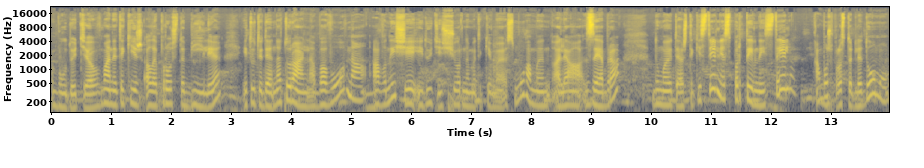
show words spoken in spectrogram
будуть. В мене такі ж, але просто білі. І тут іде натуральна бавовна, а вони ще йдуть із чорними такими смугами а-ля зебра. Думаю, теж такі стильні, спортивний стиль, або ж просто для дому.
